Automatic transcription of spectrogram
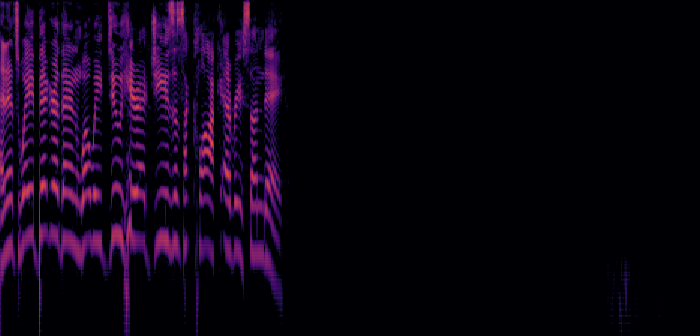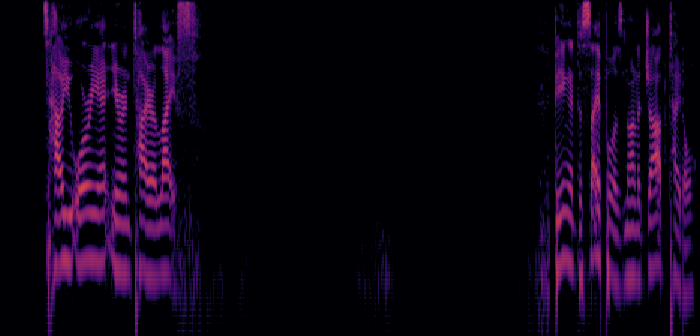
And it's way bigger than what we do here at Jesus o'clock every Sunday. It's how you orient your entire life. Being a disciple is not a job title.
